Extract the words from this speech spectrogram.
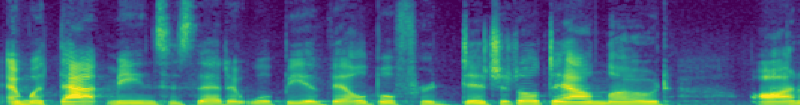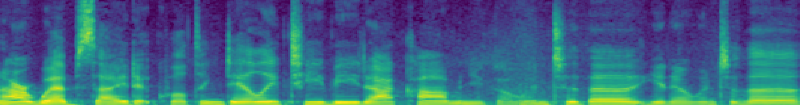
And what that means is that it will be available for digital download on our website at quiltingdailytv.com and you go into the, you know, into the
